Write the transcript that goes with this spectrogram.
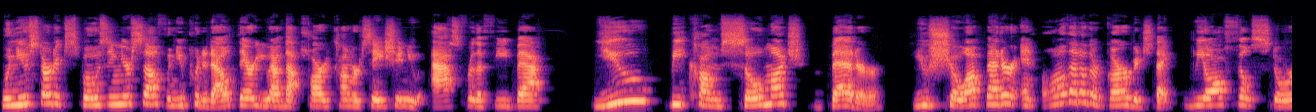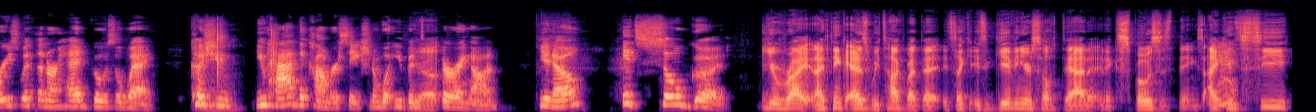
When you start exposing yourself, when you put it out there, you have that hard conversation, you ask for the feedback, you become so much better. You show up better, and all that other garbage that we all fill stories with in our head goes away because you Mm. you had the conversation of what you've been Yep. stirring on. You know, it's so good. You're right. And I think as we talk about that, it's like it's giving yourself data. and exposes things. I can see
